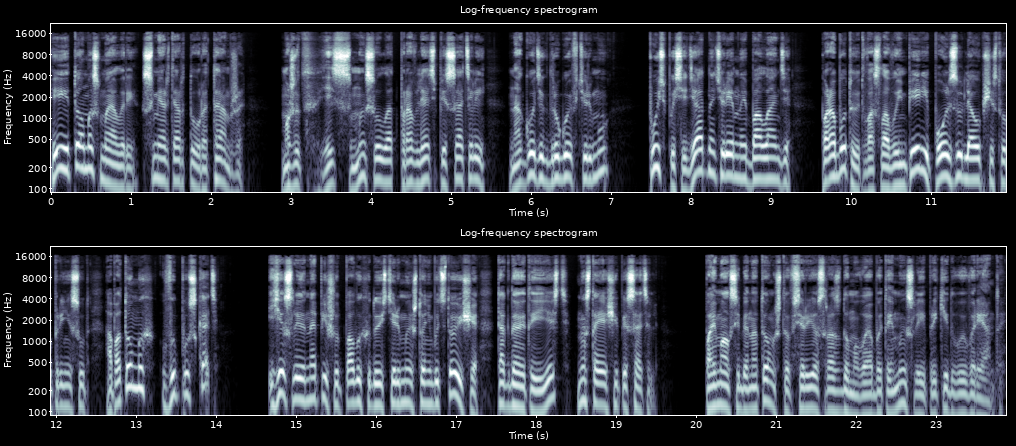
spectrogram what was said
И Томас Мэлори, «Смерть Артура» там же. Может, есть смысл отправлять писателей на годик-другой в тюрьму? Пусть посидят на тюремной баланде, поработают во славу империи, пользу для общества принесут, а потом их выпускать? Если напишут по выходу из тюрьмы что-нибудь стоящее, тогда это и есть настоящий писатель. Поймал себя на том, что всерьез раздумываю об этой мысли и прикидываю варианты.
